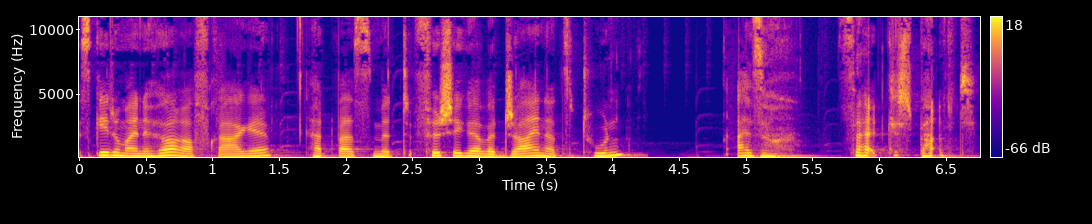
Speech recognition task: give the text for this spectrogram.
Es geht um eine Hörerfrage, hat was mit fischiger Vagina zu tun. Also, seid gespannt.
